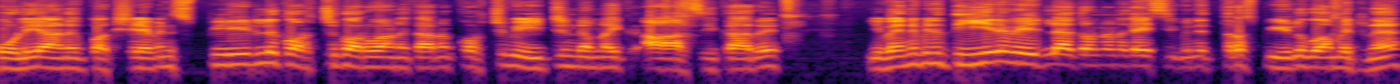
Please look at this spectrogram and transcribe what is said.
പൊളിയാണ്. പക്ഷെ ഇവൻ സ്പീഡിൽ കുറച്ച് കുറവാണ്. കാരണം കുറച്ച് വെയിറ്റ് ഉണ്ട് നമ്മളെ ആർ സി കാർ ഇവന് പിന്നെ തീരെ വെയിറ്റ് ഇല്ലാത്തതുകൊണ്ടാണ് കൈസ് ഇവന് ഇത്ര സ്പീഡ് പോകാൻ പറ്റുന്നത്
